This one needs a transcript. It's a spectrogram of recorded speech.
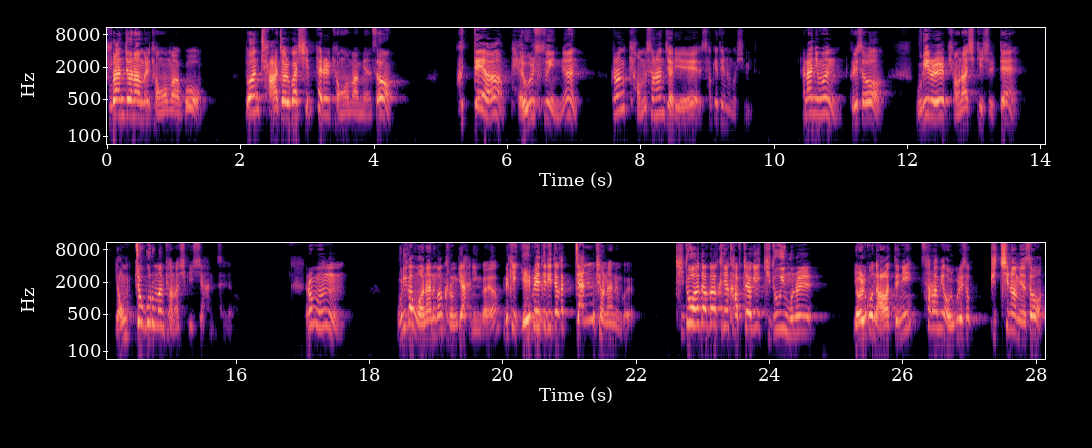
불완전함을 경험하고 또한 좌절과 실패를 경험하면서 그때야 배울 수 있는 그런 겸손한 자리에 서게 되는 것입니다. 하나님은 그래서 우리를 변화시키실 때 영적으로만 변화시키지 않으세요. 여러분, 우리가 원하는 건 그런 게 아닌가요? 이렇게 예배 드리다가 짠 변하는 거예요. 기도하다가 그냥 갑자기 기도의 문을 열고 나왔더니 사람이 얼굴에서 빛이 나면서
